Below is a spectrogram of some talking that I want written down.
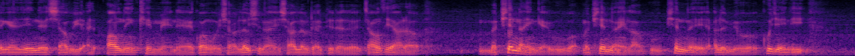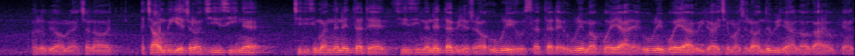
တကယ်ချင်းနဲ့ရှောက်ပြီးအပေါင်းသင်းခင်မင်နဲ့ကိုယ့်ကိုယ်ရှောက်လှုပ်ရှင်တိုင်းရှောက်လှုပ်တယ်ဖြစ်တဲ့အတွက်ကျောင်းဆရာတော့မဖြစ်နိုင်ခဲ့ဘူးပေါ့မဖြစ်နိုင်တော့ဘူးဖြစ်နေအဲ့လိုမျိုးအခုချိန်ထိဘယ်လိုပြောမလဲကျွန်တော်အကြောင်းပြီးရကျွန်တော် GC နဲ့ GDC မှာနှစ်နှစ်တက်တယ် GC နှစ်နှစ်တက်ပြီးတော့ကျွန်တော်ဥပဒေကိုဆက်တက်တယ်ဥပဒေမှာပွဲရတယ်ဥပဒေပွဲရပြီးတော့အချိန်မှာကျွန်တော်အမှုပညာလောကကိုပြန်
